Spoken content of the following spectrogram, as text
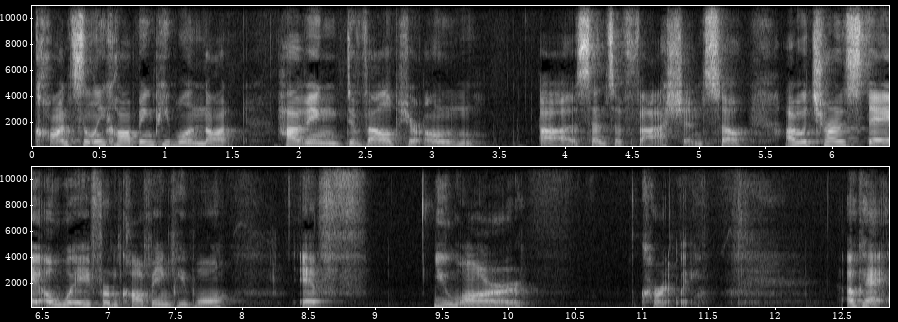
constantly copying people and not having developed your own uh, sense of fashion. So I would try to stay away from copying people if you are currently. Okay,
